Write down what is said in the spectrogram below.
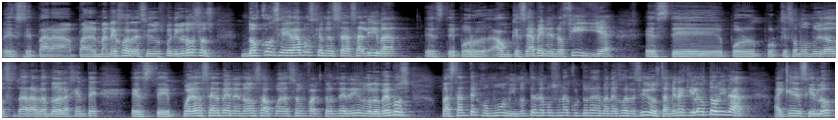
este para para el manejo de residuos peligrosos no consideramos que nuestra saliva, este, por, aunque sea venenosilla, este, por, porque somos muy dados a estar hablando de la gente, este, pueda ser venenosa pueda ser un factor de riesgo. Lo vemos bastante común y no tenemos una cultura de manejo de residuos. También aquí la autoridad, hay que decirlo,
